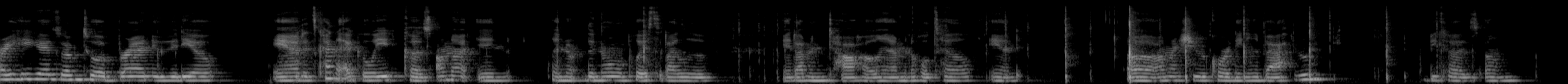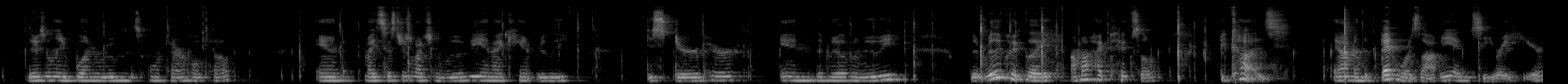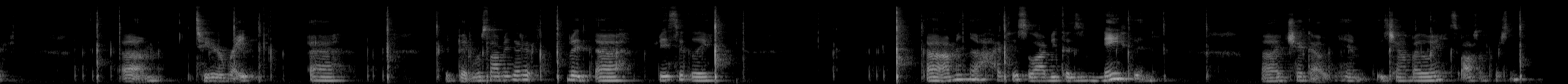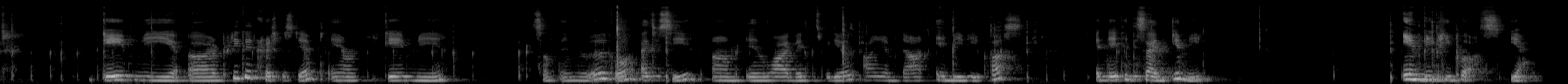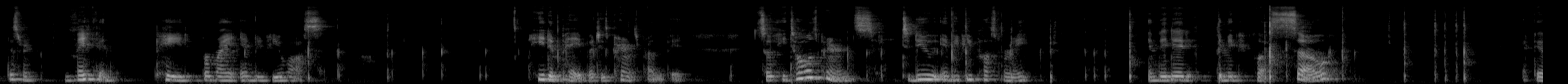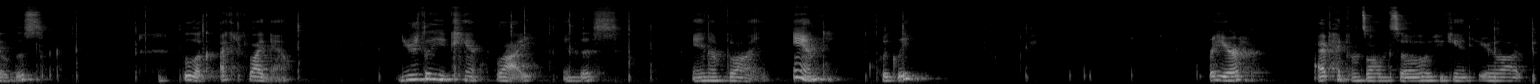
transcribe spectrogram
Alright, hey guys, welcome to a brand new video. And it's kind of echoey because I'm not in the, normal place that I live. And I'm in Tahoe and I'm in a hotel. And uh, I'm actually recording in the bathroom because um, there's only one room in this whole entire hotel. And my sister's watching a movie and I can't really disturb her in the middle of a movie. But really quickly, I'm on Hypixel because and I'm in the Bed Wars lobby, as you see right here. Um, to your right. Uh, the Bed Wars lobby. But, uh, basically, uh, I'm in the Hypixel lobby because Nathan, uh, check out him, his channel, by the way, he's an awesome person, gave me a pretty good Christmas gift, and he gave me something really cool. As you see, um, in a lot of Nathan's videos, I am not MVP plus, and Nathan decided to give me MVP plus. Yeah, that's right. Nathan paid for my MVP plus. He didn't pay, but his parents probably paid. So he told his parents to do MVP plus for me, and they did MVP plus. So I failed this. But look, I can fly now. Usually you can't fly in this, and I'm flying. And quickly, right here, I have headphones on, so if you can't hear a lot,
